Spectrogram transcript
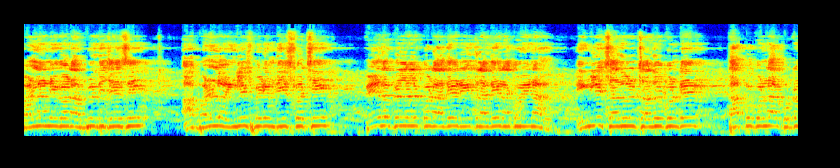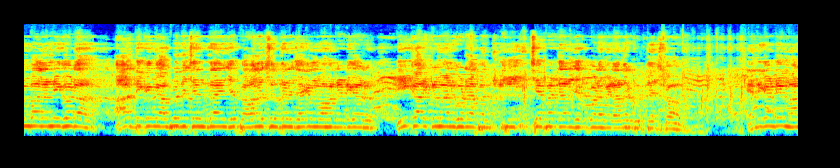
బళ్ళన్నీ కూడా అభివృద్ధి చేసి ఆ బళ్ళలో ఇంగ్లీష్ మీడియం తీసుకొచ్చి పేద పిల్లలకు కూడా అదే రీతిలో అదే రకమైన ఇంగ్లీష్ చదువులు చదువుకుంటే తప్పకుండా కుటుంబాలన్నీ కూడా ఆర్థికంగా అభివృద్ధి చెందుతాయని చెప్పి ఆలోచనతో జగన్మోహన్ రెడ్డి గారు ఈ కార్యక్రమాన్ని కూడా చేపట్టారని చెప్పి కూడా మీరు అందరూ గుర్తుంచుకోవాలి. ఎందుకంటే మన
